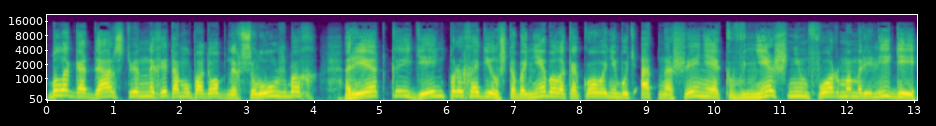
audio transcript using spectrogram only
благодарственных и тому подобных службах, Редкий день проходил, чтобы не было какого-нибудь отношения к внешним формам религии,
